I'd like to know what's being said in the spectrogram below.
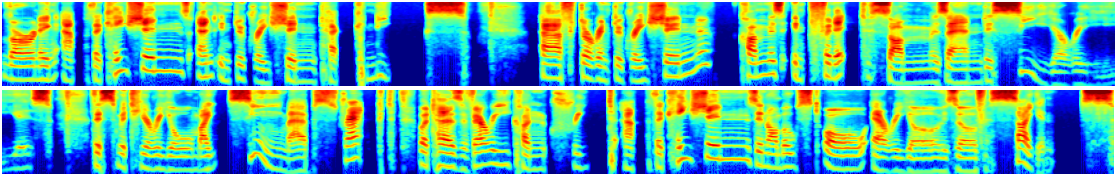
learning applications and integration techniques. After integration comes infinite sums and series. This material might seem abstract, but has very concrete applications in almost all areas of science.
